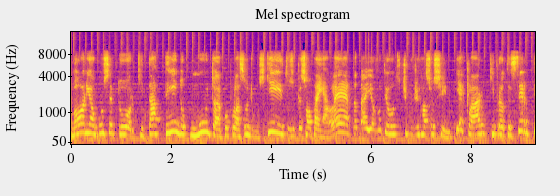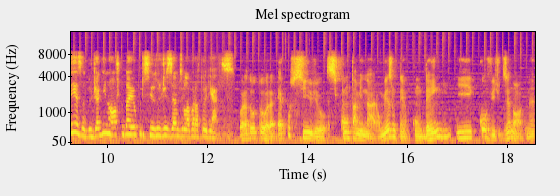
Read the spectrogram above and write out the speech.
mora em algum setor que tá tendo muita população de mosquitos, o pessoal tá em alerta, daí eu vou ter outro tipo de raciocínio. E é claro que para eu ter certeza do diagnóstico, daí eu preciso de exames laboratoriais. Agora, doutora, é possível se contaminar ao mesmo tempo com dengue e Covid-19, né?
